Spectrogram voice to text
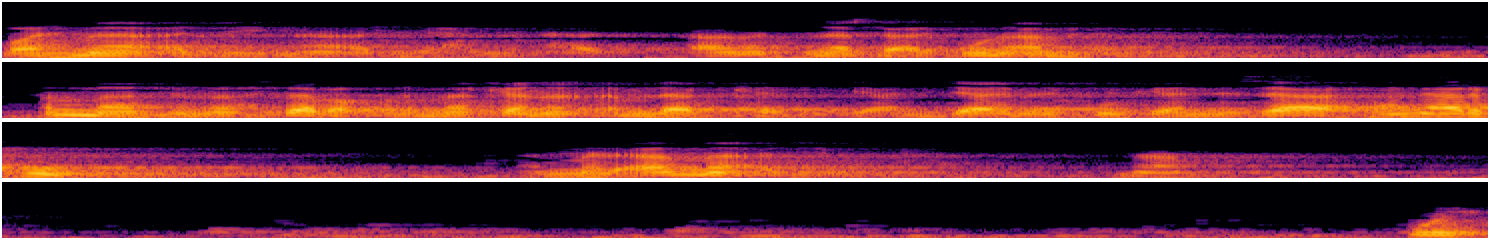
والله ما أدري ما أدري هذا. الناس يعرفون أم لا أما فيما سبق لما كان الأملاك يعني دائما يكون فيها النزاع هم يعرفون. أما الآن ما أدري. نعم. وين؟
